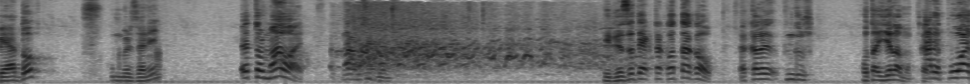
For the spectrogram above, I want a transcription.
বেদব কুমের জানি। এ তোর মা হয়? নাম কি হিরে যদি একটা কথা কও একালে কিন্তু কোথায় গেলাম আরে পোয়াই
